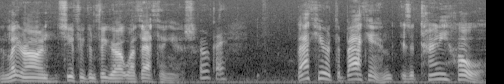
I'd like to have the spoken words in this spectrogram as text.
And later on, see if you can figure out what that thing is. Okay. Back here at the back end is a tiny hole.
